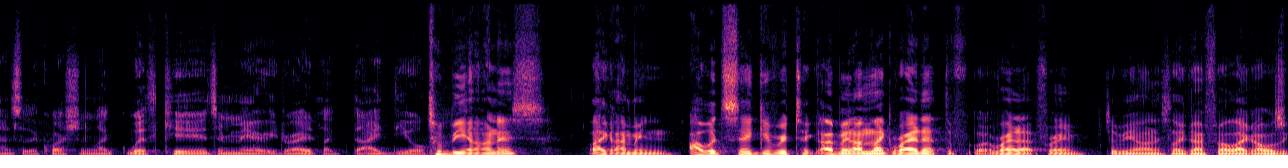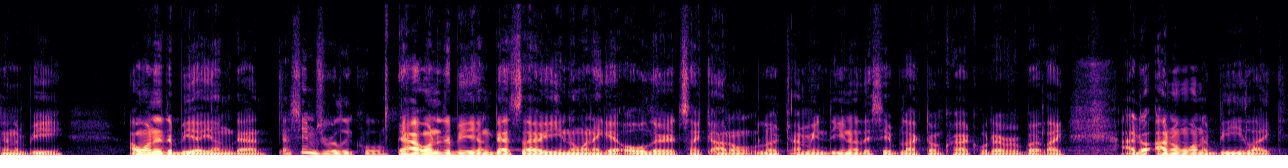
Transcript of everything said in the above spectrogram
answer the question like with kids and married, right? Like the ideal. To be honest, like I mean, I would say give or take. I mean, I'm like right at the right at frame. To be honest, like I felt like I was gonna be. I wanted to be a young dad. that seems really cool. Yeah, I wanted to be a young dad. So you know, when I get older, it's like I don't look. I mean, you know, they say black don't crack, whatever. But like, I don't. I don't want to be like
